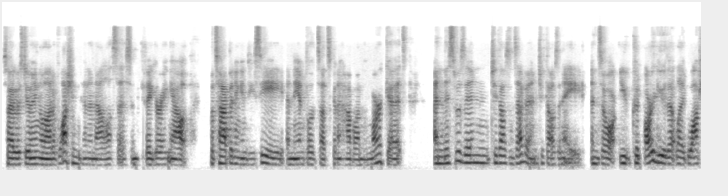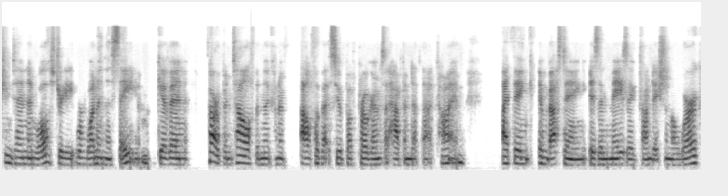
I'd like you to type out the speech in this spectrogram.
So I was doing a lot of Washington analysis and figuring out what's happening in DC and the influence that's going to have on the market. And this was in 2007, 2008. And so you could argue that like Washington and Wall Street were one and the same, given TARP and TALF and the kind of alphabet soup of programs that happened at that time. I think investing is amazing foundational work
